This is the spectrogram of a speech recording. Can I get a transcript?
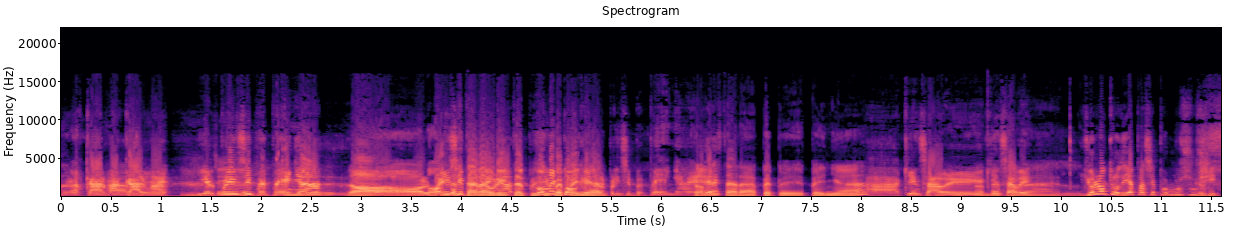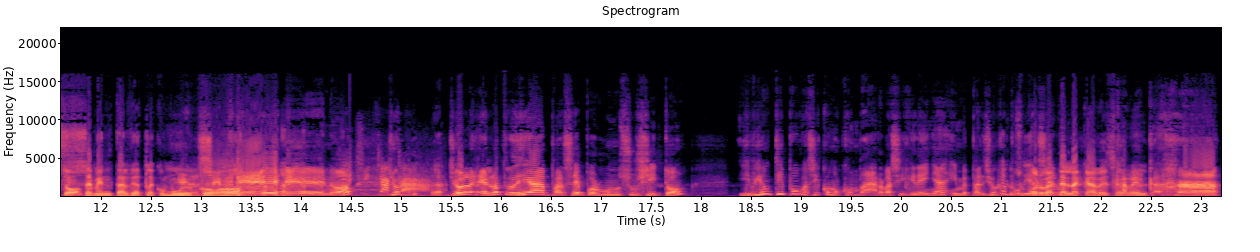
calma, calma. Y el Sí. príncipe Peña. No, el ¿dónde príncipe estará Peña, ahorita el No príncipe me toquen Peña? al príncipe Peña, ¿eh? ¿Dónde estará Pepe Peña? Ah, quién sabe, ¿Dónde quién sabe. el- Yo el otro día pasé por un sushito. El cemental de Atlacomulco. Ve, ¿no? Yo, yo el otro día pasé por un sushito y vi un tipo así como con barbas y greña y me pareció que su podía corbata ser en la cabeza, Cabe- ¿no? Ajá.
